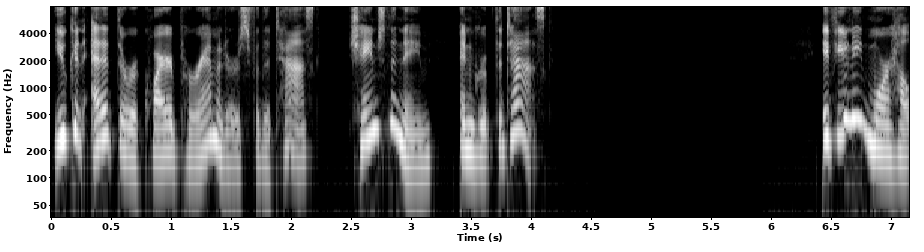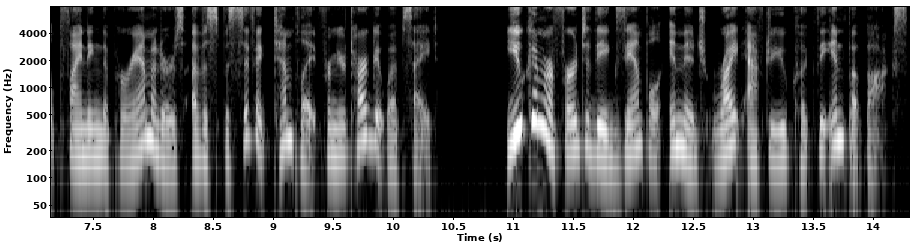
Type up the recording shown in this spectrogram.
you can edit the required parameters for the task, change the name, and group the task. If you need more help finding the parameters of a specific template from your target website, you can refer to the example image right after you click the input box.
